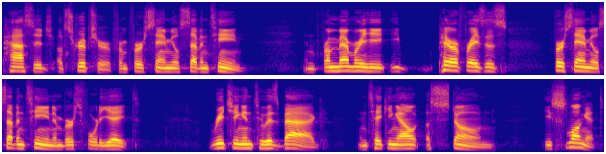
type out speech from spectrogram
passage of Scripture from 1 Samuel 17. And from memory, he, he paraphrases 1 Samuel 17 and verse 48. Reaching into his bag and taking out a stone, he slung it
